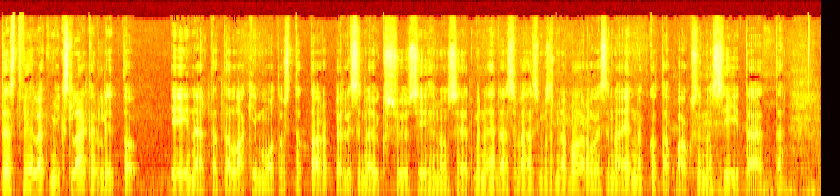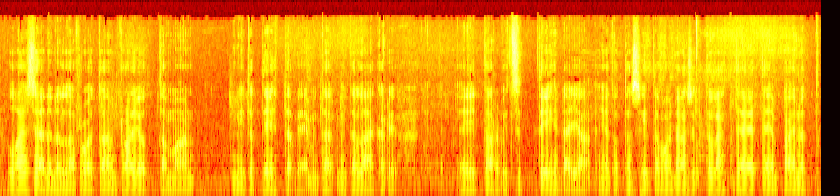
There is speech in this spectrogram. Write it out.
Tästä vielä, että miksi Lääkäriliitto ei näe tätä lakimuotosta tarpeellisena. Yksi syy siihen on se, että me nähdään se vähän semmoisena vaarallisena ennakkotapauksena siitä, että lainsäädännöllä ruvetaan rajoittamaan niitä tehtäviä, mitä, mitä lääkäri ei tarvitse tehdä. Ja, ja tota, siitä voidaan sitten lähteä eteenpäin, että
